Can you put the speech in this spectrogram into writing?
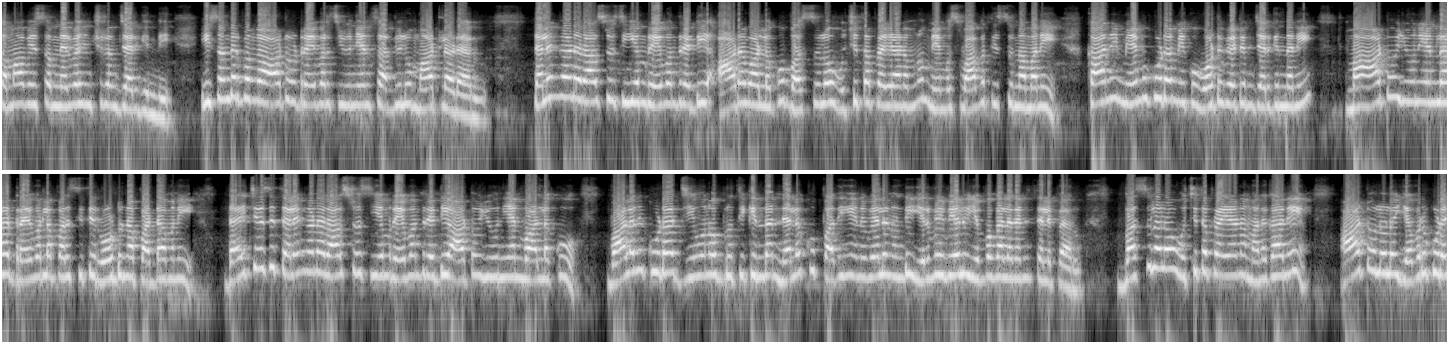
సమావేశం నిర్వహించడం జరిగింది. ఈ సందర్భంగా ఆటో డ్రైవర్స్ యూనియన్ సభ్యులు మాట్లాడారు. తెలంగాణ రాష్ట్ర సీఎం రేవంత్ రెడ్డి ఆడవాళ్ళకు బస్సులో ఉచిత ప్రయాణంను మేము స్వాగతిస్తున్నామని. కానీ మేము కూడా మీకు ఓటు వేయటం జరిగిందని మా ఆటో యూనియన్ల డ్రైవర్ల పరిస్థితి రోడ్డున పడ్డామని. దయచేసి తెలంగాణ రాష్ట్ర CM Revanth Reddy auto union వాళ్ళకు వాళ్ళని కూడా జీవనోభృతి కింద నెలకు పదిహేను వేల నుండి ఇరవై వేలు ఇవ్వగలరని తెలిపారు. బస్సులలో ఉచిత ప్రయాణం అనగానే ఆటోలలో ఎవరు కూడా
